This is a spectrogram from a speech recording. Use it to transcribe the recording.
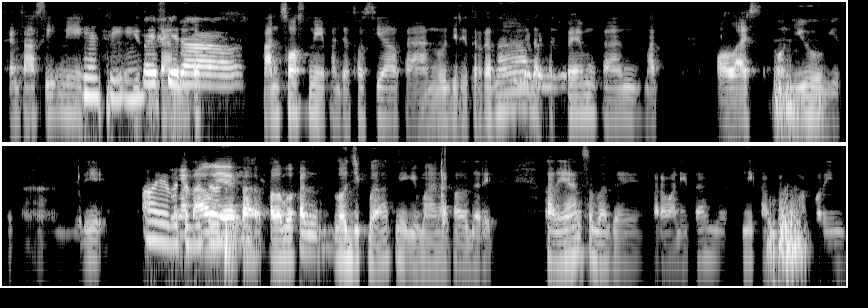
Sensasi nih. iya sih Gitu kan, untuk viral. pansos nih, panjat sosial kan. Lu jadi terkenal, Bener, dapat fame kan, mat all eyes on you gitu kan. Jadi oh iya gue betul nggak tahu betul ya, ka- kalau gue kan logik banget nih gimana kalau dari kalian sebagai para wanita menyikapi pelakor ini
